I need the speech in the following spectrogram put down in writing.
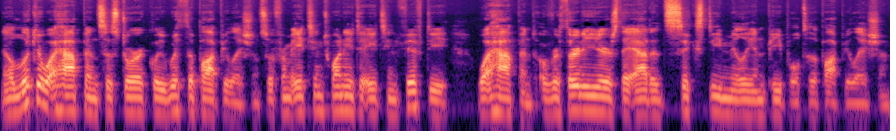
Now look at what happens historically with the population. So from 1820 to 1850, what happened? Over 30 years, they added 60 million people to the population.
